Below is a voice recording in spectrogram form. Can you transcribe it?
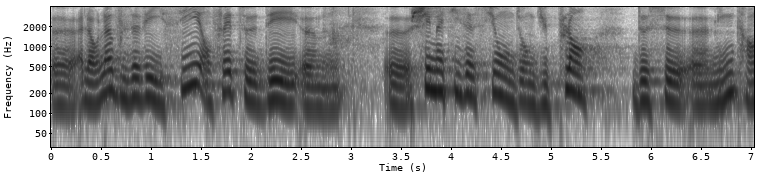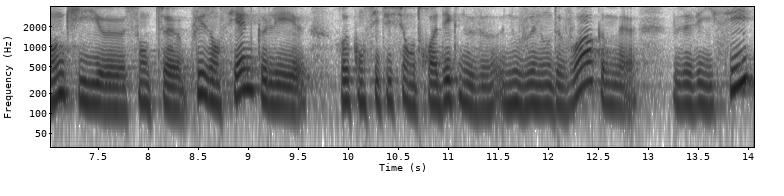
Euh, alors là, vous avez ici en fait des schématisations donc, du plan de ce Mingtang qui sont plus anciennes que les reconstitutions en 3D que nous venons de voir, comme vous avez ici.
